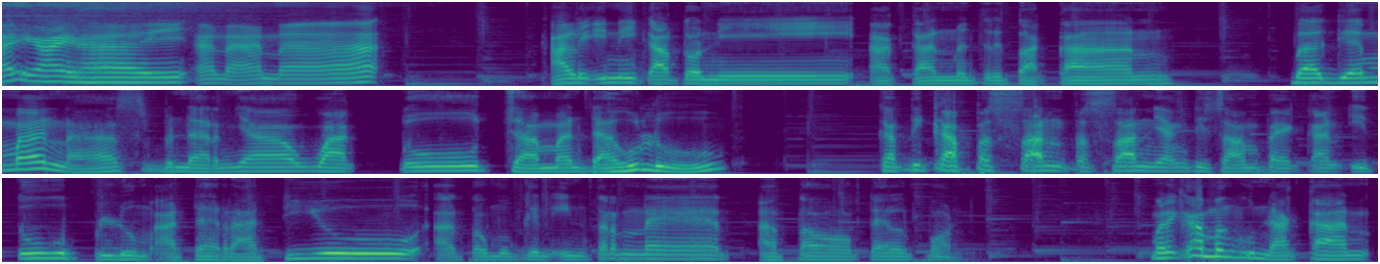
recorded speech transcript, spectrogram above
Hai hai hai anak-anak. Kali ini Kak Tony akan menceritakan Bagaimana sebenarnya waktu zaman dahulu Ketika pesan-pesan yang disampaikan itu belum ada radio Atau mungkin internet atau telepon. Mereka menggunakan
